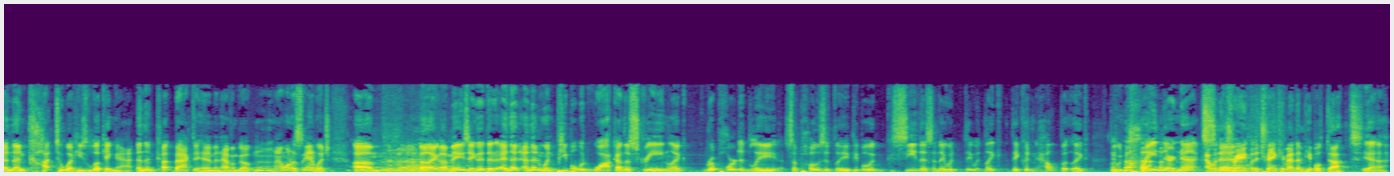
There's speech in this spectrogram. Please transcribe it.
and then cut to what he's looking at and then cut back to him and have him go, mm, I want a sandwich. Um, like amazing. And then and then when people would walk on the screen, like reportedly, supposedly, people would see this and they would they would like they couldn't help but like they would crane their necks. And when the train when the train came out, then people ducked. Yeah.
